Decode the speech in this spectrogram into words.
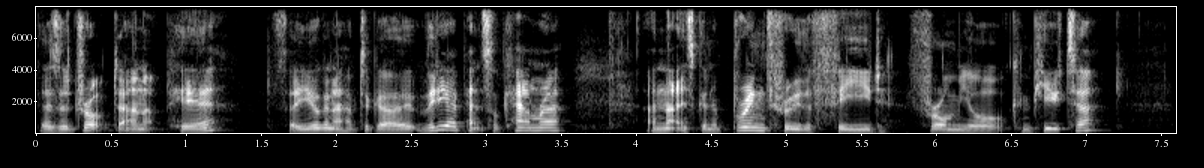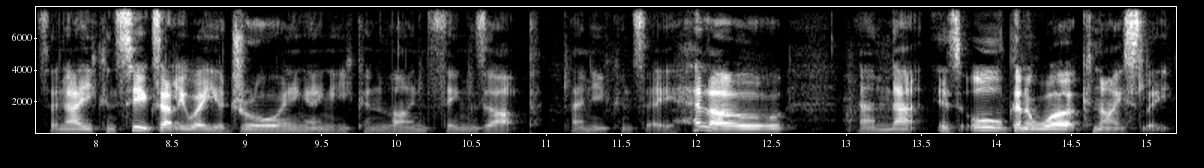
there's a drop down up here. So you're going to have to go video pencil camera, and that is going to bring through the feed from your computer. So now you can see exactly where you're drawing and you can line things up and you can say hello and that is all going to work nicely.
